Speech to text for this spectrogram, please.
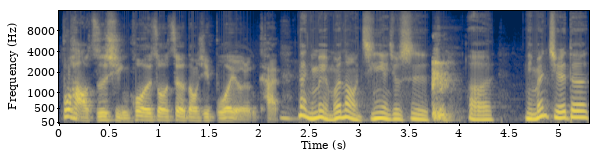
不好执行，或者说这个东西不会有人看。那你们有没有那种经验，就是呃，你们觉得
